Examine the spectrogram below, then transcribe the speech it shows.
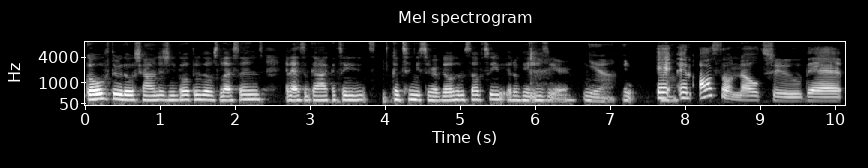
go through those challenges and you go through those lessons and as god continues continues to reveal himself to you it'll get easier yeah and, uh-huh. and also know too that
